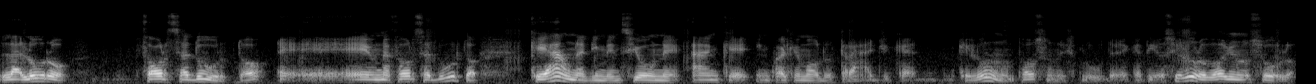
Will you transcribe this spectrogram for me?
la loro forza d'urto è una forza d'urto che ha una dimensione anche in qualche modo tragica, che loro non possono escludere, capito? Se loro vogliono solo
